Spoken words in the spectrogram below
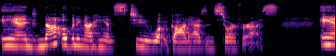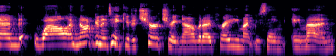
and not opening our hands to what God has in store for us. And while I'm not going to take you to church right now, but I pray you might be saying amen.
